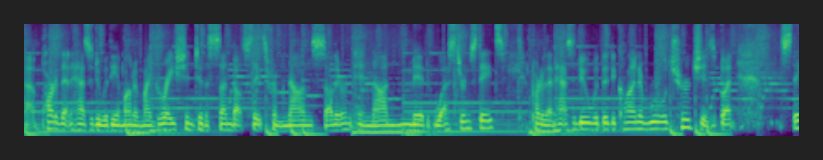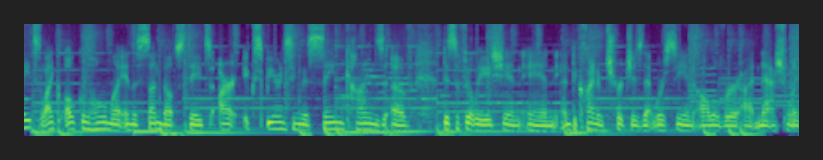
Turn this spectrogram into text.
Uh, part of that has to do with the amount of migration to the Sunbelt states from non Southern and non Midwestern states. Part of that has to do with the decline of rural churches, but states like Oklahoma and the Sunbelt states are experiencing the same kinds of disaffiliation and, and decline of churches that we're seeing all over uh, nationally.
